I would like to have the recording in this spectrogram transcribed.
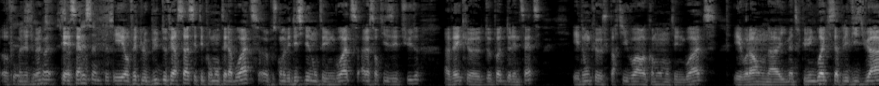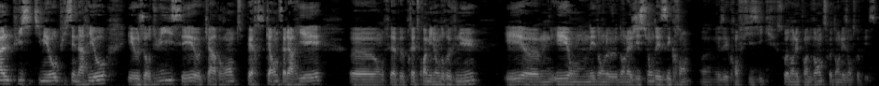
of Management, TSM. Et en fait, le but de faire ça, c'était pour monter la boîte, euh, parce qu'on avait décidé de monter une boîte à la sortie des études avec deux potes de l'ENSET. Et donc, je suis parti voir comment monter une boîte. Et voilà, on a immatriculé une boîte qui s'appelait Visual, puis Citimeo, puis Scénario. Et aujourd'hui, c'est 40, 40 salariés, euh, on fait à peu près 3 millions de revenus et, euh, et on est dans, le, dans la gestion des écrans, euh, les écrans physiques, soit dans les points de vente, soit dans les entreprises.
